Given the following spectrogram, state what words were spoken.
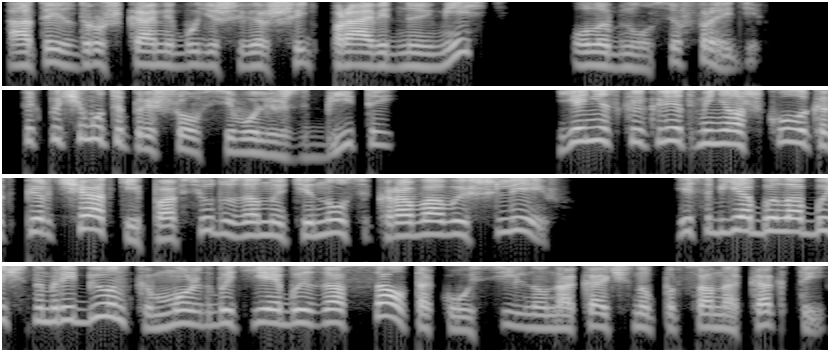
А ты с дружками будешь вершить праведную месть? Улыбнулся Фредди. Так почему ты пришел всего лишь сбитый? Я несколько лет менял школу как перчатки, и повсюду за мной тянулся кровавый шлейф. Если бы я был обычным ребенком, может быть, я бы и зассал такого сильного накачанного пацана, как ты.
